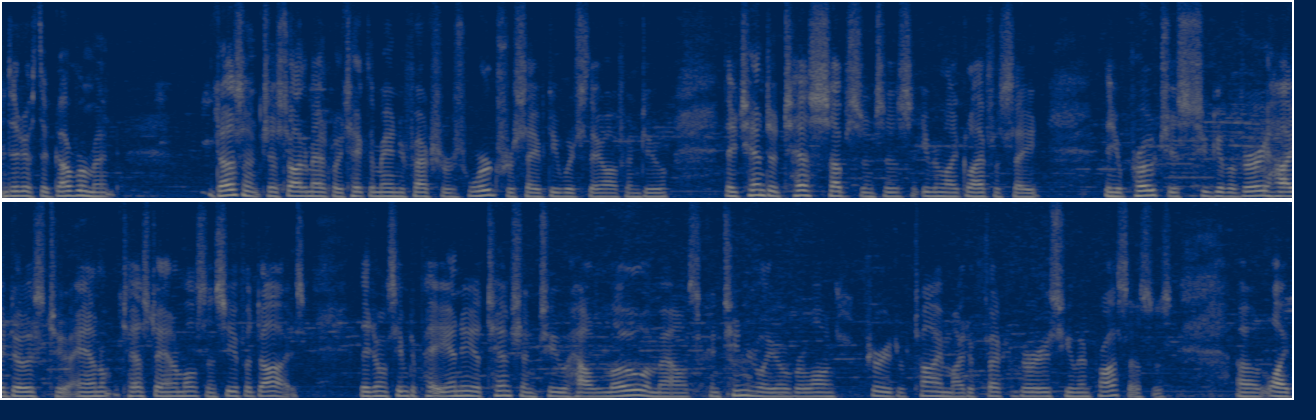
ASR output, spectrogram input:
that if the government doesn't just automatically take the manufacturer's word for safety, which they often do, they tend to test substances, even like glyphosate. The approach is to give a very high dose to anim- test animals and see if it dies. They don't seem to pay any attention to how low amounts continually over a long period of time might affect various human processes. Uh, like,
